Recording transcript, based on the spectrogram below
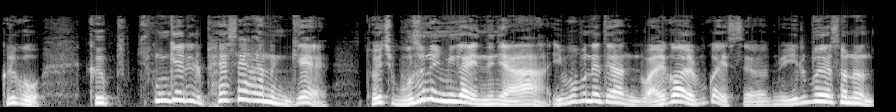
그리고 그 풍계리를 폐쇄하는 게 도대체 무슨 의미가 있느냐 이 부분에 대한 왈가왈부가 있어요. 일부에서는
